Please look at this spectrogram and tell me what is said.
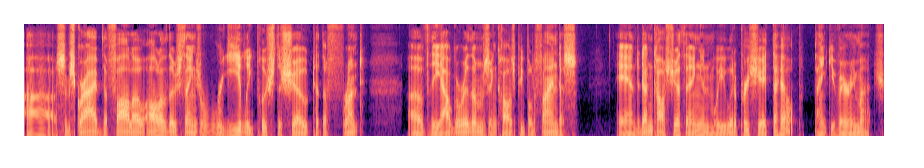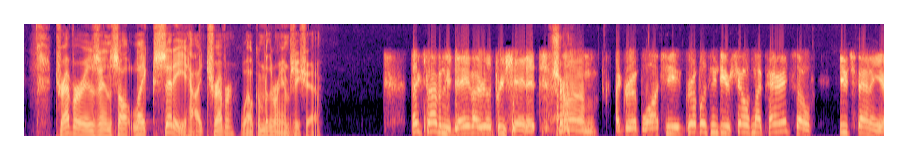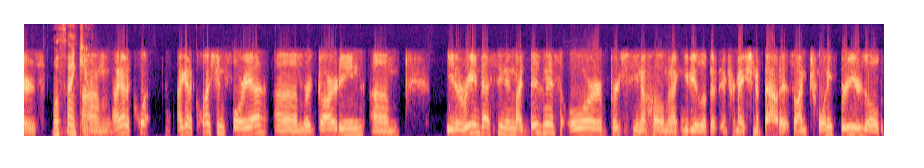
uh, subscribe, the follow, all of those things really push the show to the front of the algorithms and cause people to find us. And it doesn't cost you a thing, and we would appreciate the help. Thank you very much. Trevor is in Salt Lake City. Hi, Trevor. Welcome to the Ramsey Show. Thanks for having me, Dave. I really appreciate it. Sure. Um, I grew up watching, grew up listening to your show with my parents, so huge fan of yours. Well, thank you. Um, I got a qu- I got a question for you um, regarding um, either reinvesting in my business or purchasing a home, and I can give you a little bit of information about it. So I'm 23 years old.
